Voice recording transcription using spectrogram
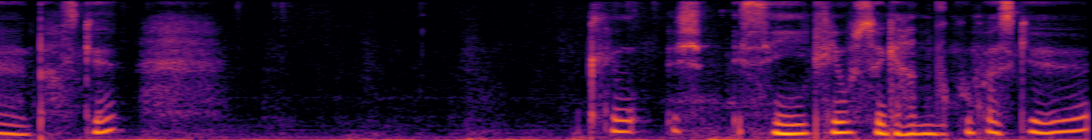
euh, parce que Cléo, c'est Cléo se gratte beaucoup parce que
